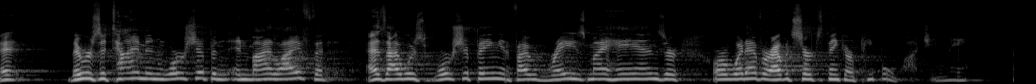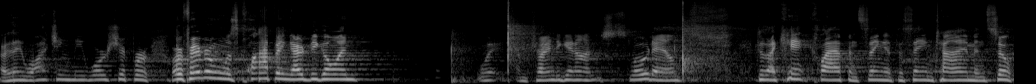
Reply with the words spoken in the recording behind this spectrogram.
Uh, there was a time in worship in, in my life that as I was worshiping, and if I would raise my hands or, or whatever, I would start to think, are people watching me? Are they watching me worship? Or, or if everyone was clapping, I'd be going, wait, I'm trying to get on, slow down, because I can't clap and sing at the same time. And so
